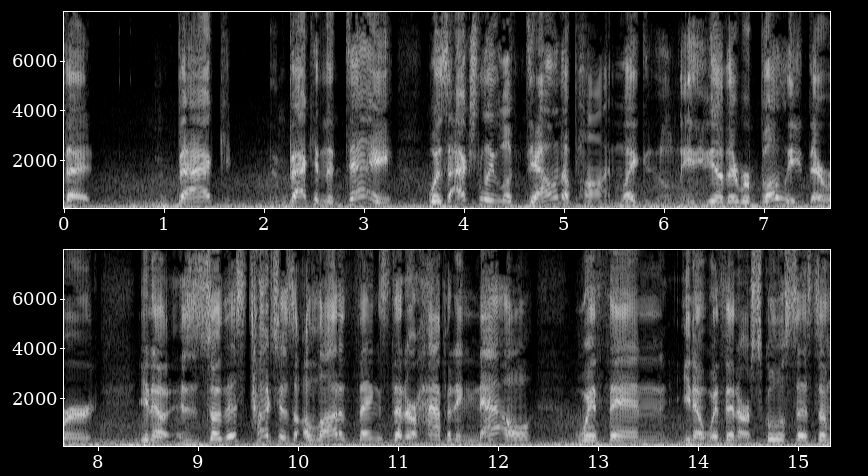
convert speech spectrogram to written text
that back back in the day was actually looked down upon. Like you know, they were bullied. There were you know, so this touches a lot of things that are happening now within you know within our school system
